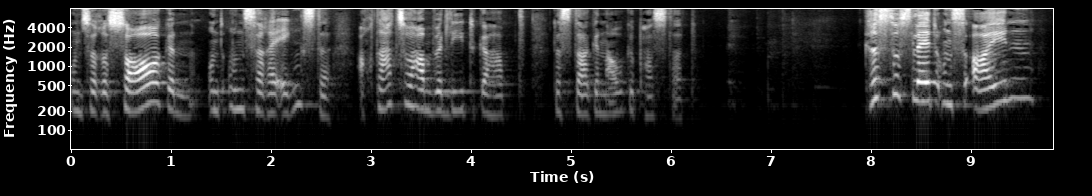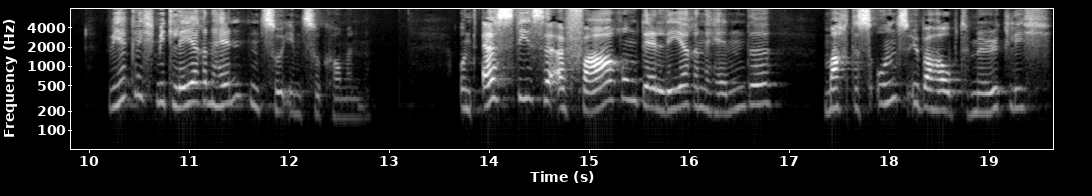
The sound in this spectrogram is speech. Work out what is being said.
Unsere Sorgen und unsere Ängste. Auch dazu haben wir ein Lied gehabt, das da genau gepasst hat. Christus lädt uns ein, wirklich mit leeren Händen zu ihm zu kommen. Und erst diese Erfahrung der leeren Hände macht es uns überhaupt möglich,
